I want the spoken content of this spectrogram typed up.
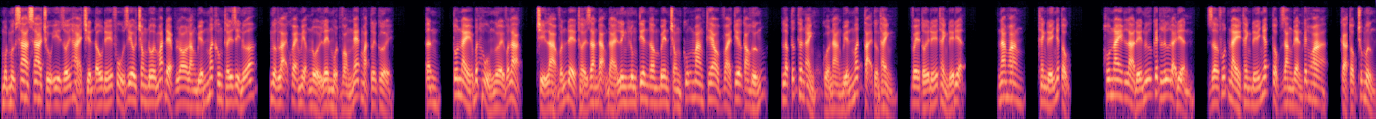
một mực xa xa chú ý giới hải chiến đấu đế phủ diêu trong đôi mắt đẹp lo lắng biến mất không thấy gì nữa, ngược lại khỏe miệng nổi lên một vòng nét mặt tươi cười. Ân, tôn này bất hủ người vẫn lạc, chỉ là vấn đề thời gian đạm đài linh lung tiên âm bên trong cũng mang theo vài tia cao hứng lập tức thân ảnh của nàng biến mất tại tường thành, về tới đế thành đế điện. Nam hoàng thanh đế nhất tộc. Hôm nay là đế nữ kết lữ đại điện, giờ phút này thanh đế nhất tộc răng đèn kết hoa, cả tộc chúc mừng.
